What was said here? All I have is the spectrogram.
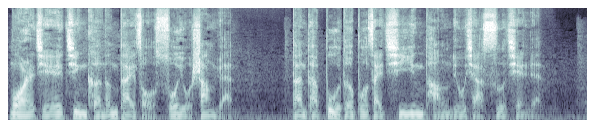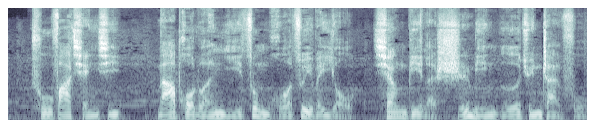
莫尔杰尽可能带走所有伤员，但他不得不在七英堂留下四千人。出发前夕，拿破仑以纵火罪为由枪毙了十名俄军战俘。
